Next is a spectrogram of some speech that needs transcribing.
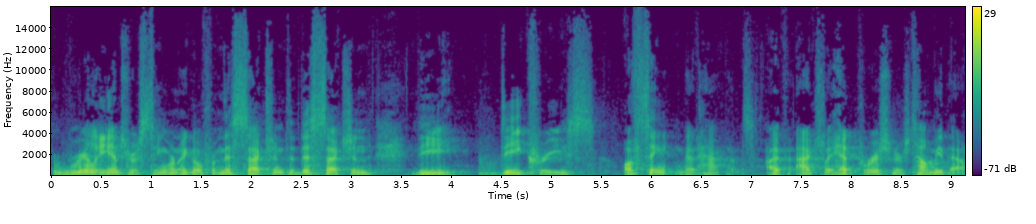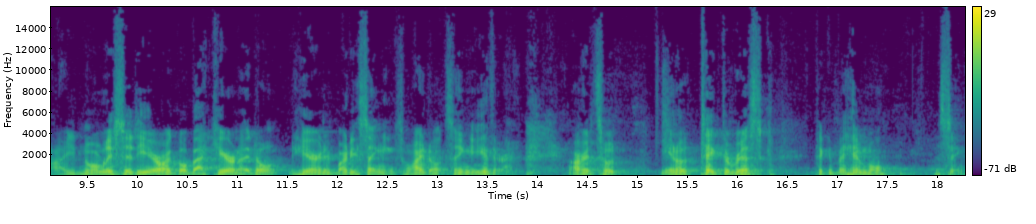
really interesting when I go from this section to this section, the decrease of singing that happens. I've actually had parishioners tell me that. I normally sit here, I go back here, and I don't hear anybody singing, so I don't sing either. All right, so, you know, take the risk, pick up a hymnal, and sing.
